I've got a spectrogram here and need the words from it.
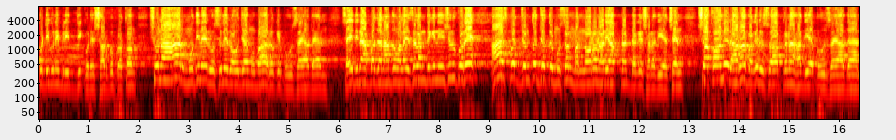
কোটি গুণে বৃদ্ধি করে সর্বপ্রথম সোনার মদিনায় রসুলের রৌজা মুবারকে পৌঁছায়া দেন। সাইদিন আব্বাজান আদম আলাইসালাম থেকে নিয়ে শুরু করে আজ পর্যন্ত যত মুসলমান নর নারী আপনার ডাকে সাড়া দিয়েছেন, সকলের আরও পাকের সবখানা হাদিয়া পৌঁছায়া দেন।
